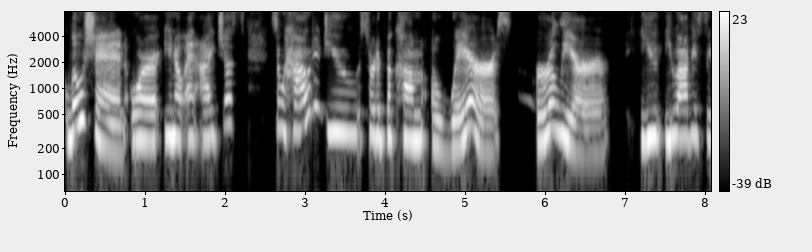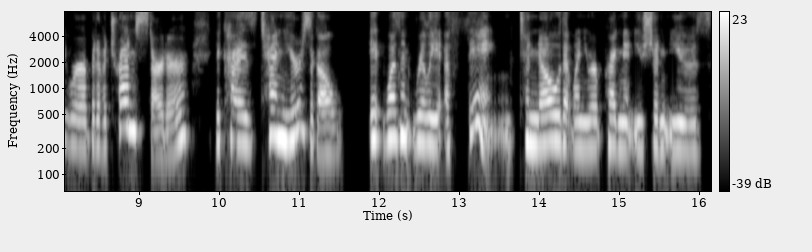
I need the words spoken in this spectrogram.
lotion or you know and i just so how did you sort of become aware earlier? You you obviously were a bit of a trend starter because 10 years ago it wasn't really a thing to know that when you were pregnant you shouldn't use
